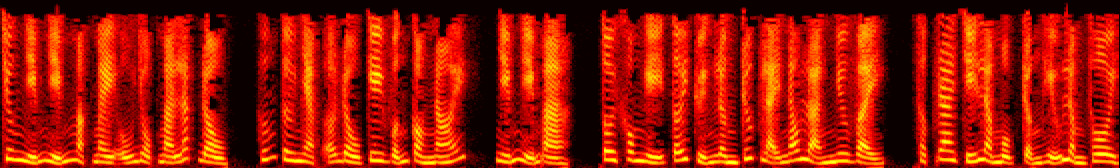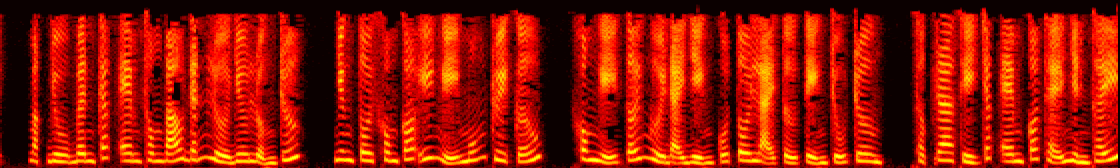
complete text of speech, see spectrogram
chương nhiễm nhiễm mặt mày ủ nhột mà lắc đầu, hướng tư nhạc ở đầu kia vẫn còn nói, nhiễm nhiễm à, tôi không nghĩ tới chuyện lần trước lại náo loạn như vậy, thật ra chỉ là một trận hiểu lầm thôi, mặc dù bên các em thông báo đánh lừa dư luận trước, nhưng tôi không có ý nghĩ muốn truy cứu, không nghĩ tới người đại diện của tôi lại tự tiện chủ trương, thật ra thì chắc em có thể nhìn thấy,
